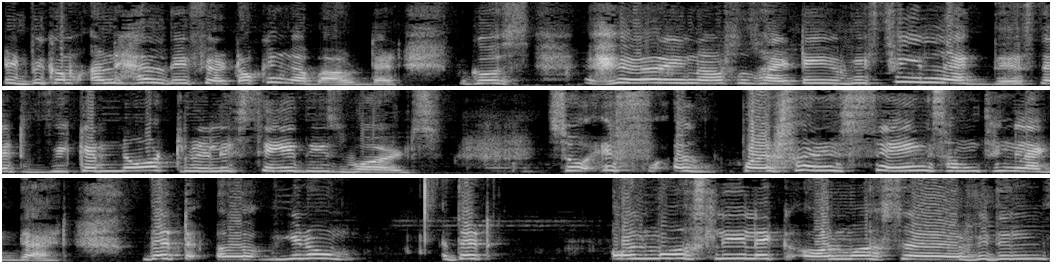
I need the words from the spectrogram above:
it become unhealthy if you're talking about that. Because here in our society we feel like this that we cannot really say these words. So if a person is saying something like that that uh, you know that almostly like almost uh, within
